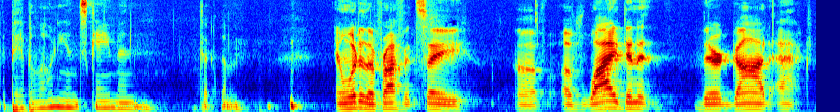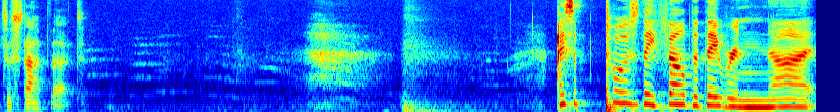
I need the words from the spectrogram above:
The Babylonians came and took them. and what do the prophets say of, of why didn't their God act to stop that? I suppose they felt that they were not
